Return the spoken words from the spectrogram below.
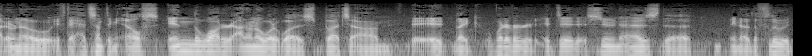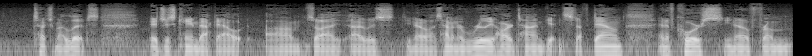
I don't know if they had something else in the water. I don't know what it was, but um, it like whatever it did as soon as the you know the fluid touched my lips, it just came back out. Um, so I, I was, you know, I was having a really hard time getting stuff down. And of course, you know, from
